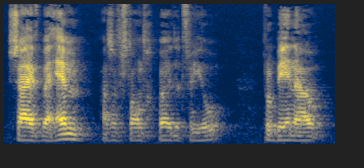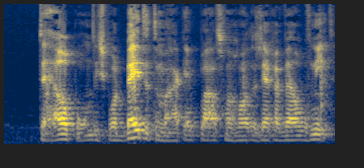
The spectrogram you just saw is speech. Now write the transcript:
Dus zij heeft bij hem aan zijn verstand gepeuterd van joh, probeer nou te helpen om die sport beter te maken in plaats van gewoon te zeggen wel of niet.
